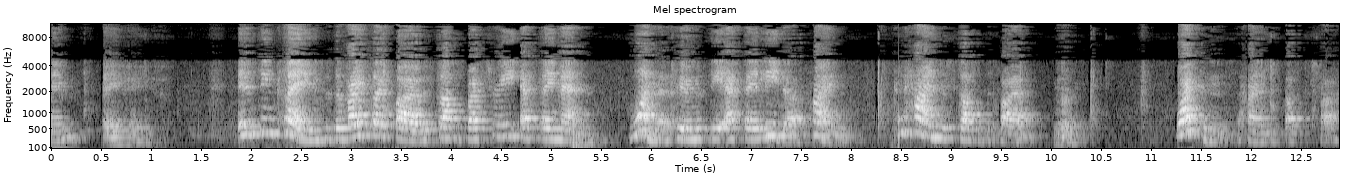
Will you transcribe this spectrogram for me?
name? A. Hayes. It has been claimed that the Reichstag fire was started by three SA men, one of whom was the SA leader, Heinz. Could Heinz have started the fire? No, Why couldn't Heinz have started the fire?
